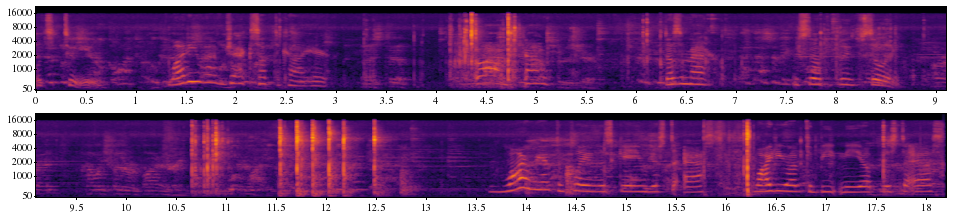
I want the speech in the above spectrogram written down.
What's to you? Why do you have Jacksepticeye here? Oh, no. Doesn't matter. We still have Flee the Facility. Why do we have to play this game just to ask? Why do you have to beat me up just to ask?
